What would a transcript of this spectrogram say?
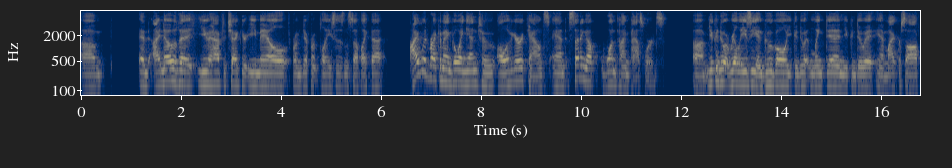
um, and I know that you have to check your email from different places and stuff like that. I would recommend going into all of your accounts and setting up one time passwords. Um, you can do it real easy in Google. You can do it in LinkedIn. You can do it in Microsoft.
